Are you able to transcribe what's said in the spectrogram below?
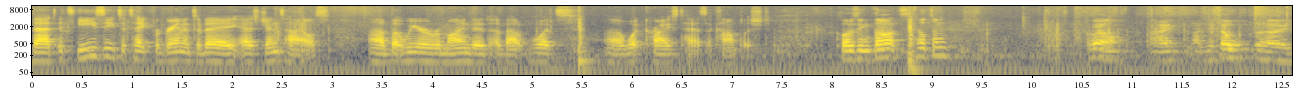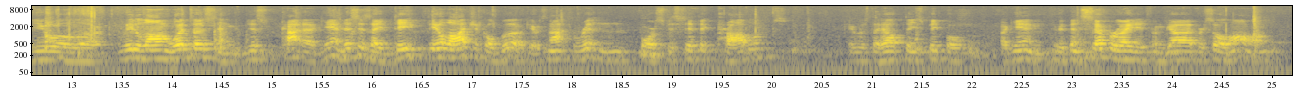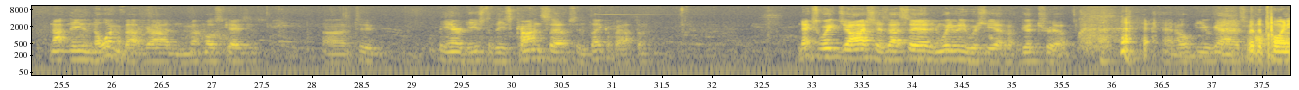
that it's easy to take for granted today as Gentiles, uh, but we are reminded about what, uh, what Christ has accomplished. Closing thoughts, Hilton? Well, I, I just hope uh, you will uh, lead along with us and just, kind of- again, this is a deep theological book. It was not written for specific problems. It was to help these people, again, who've been separated from God for so long, not even knowing about God in mo- most cases, uh, to be introduced to these concepts and think about them. Next week, Josh, as I said, and we we wish you have a good trip, and hope you guys. With a talk pointy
